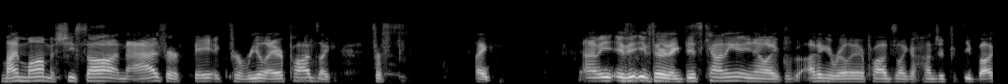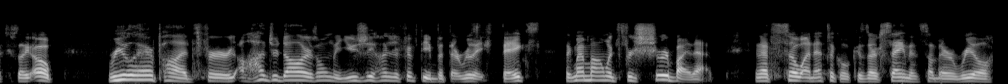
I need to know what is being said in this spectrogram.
my mom, if she saw an ad for fake for real AirPods, like for like, I mean, if if they're like discounting it, you know, like I think a real AirPods like 150 bucks. It's like, oh, real AirPods for hundred dollars only, usually 150, but they're really fakes. Like my mom would for sure buy that, and that's so unethical because they're saying that they're real,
